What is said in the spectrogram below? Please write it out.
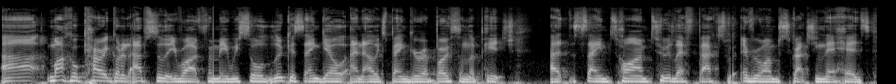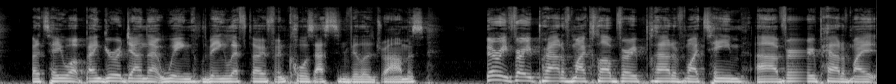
Uh, Michael Carrick got it absolutely right for me. We saw Lukas Engel and Alex Bangura both on the pitch at the same time. Two left backs, everyone scratching their heads. But I tell you what, Bangura down that wing, being left open, caused Aston Villa dramas. Very, very proud of my club. Very proud of my team. Uh, very proud of my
